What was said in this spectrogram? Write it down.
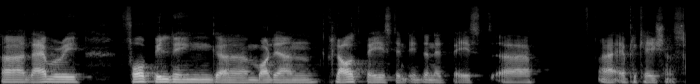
uh, library for building uh, modern cloud-based and internet-based uh, uh, applications.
